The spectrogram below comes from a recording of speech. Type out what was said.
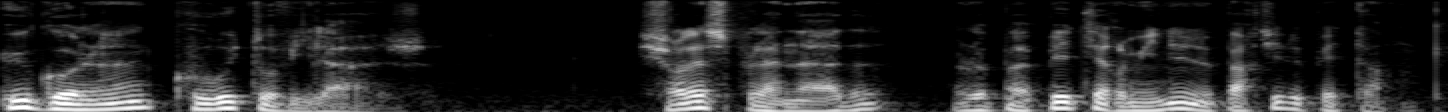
Hugolin courut au village. Sur l'esplanade, le papé terminait une partie de pétanque.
